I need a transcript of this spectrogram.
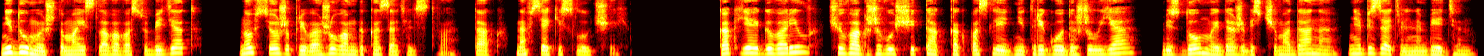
Не думаю, что мои слова вас убедят, но все же привожу вам доказательства. Так, на всякий случай. Как я и говорил, чувак, живущий так, как последние три года жил я, без дома и даже без чемодана, не обязательно беден.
